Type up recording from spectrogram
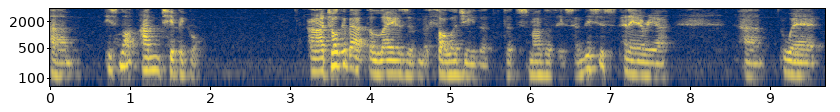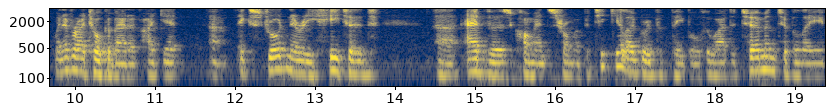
um, is not untypical. And I talk about the layers of mythology that, that smother this. And this is an area uh, where whenever I talk about it, I get uh, extraordinary heated uh, adverse comments from a particular group of people who are determined to believe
